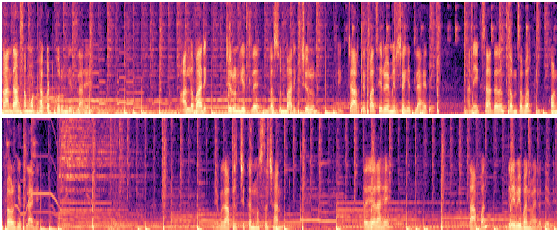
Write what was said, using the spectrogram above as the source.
कांदा असा मोठा कट करून घेतला आहे. आलं बारीक चिरून घेतलंय लसूण बारीक चिरून एक चार ते पाच हिरव्या मिरच्या घेतल्या आहेत आणि एक साधारण चमचाभर कॉर्नफ्लॉवर घेतला आहे. हे बघा आपलं चिकन मस्त छान तयार आहे. तर आपण ग्रेव्ही बनवायला घेऊया.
